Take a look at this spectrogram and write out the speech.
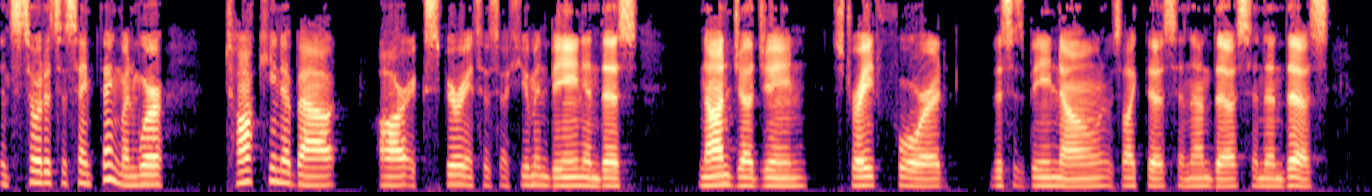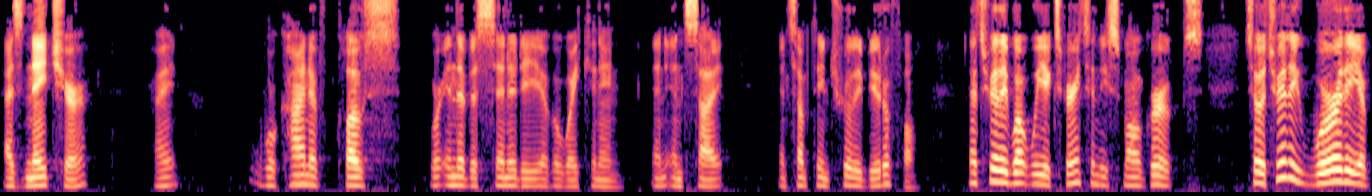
And so it's the same thing when we're talking about our experience as a human being in this non-judging, straightforward. This is being known. It was like this, and then this, and then this, as nature, right? We're kind of close. We're in the vicinity of awakening and insight and something truly beautiful. That's really what we experience in these small groups. So it's really worthy of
